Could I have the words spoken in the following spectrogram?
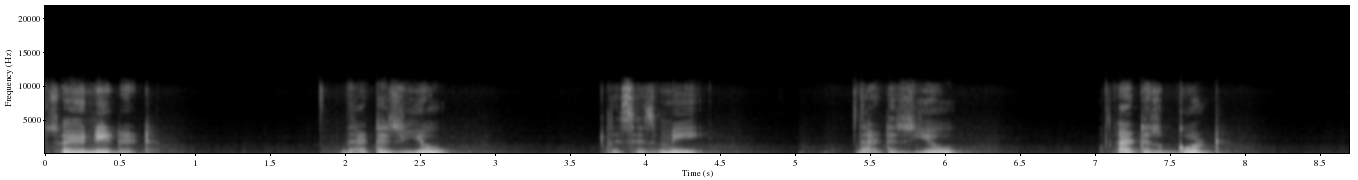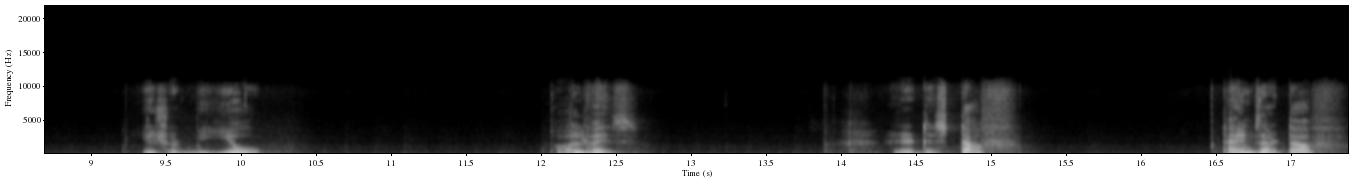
so you need it. That is you. This is me. That is you. That is good. You should be you. Always. And it is tough. Times are tough.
